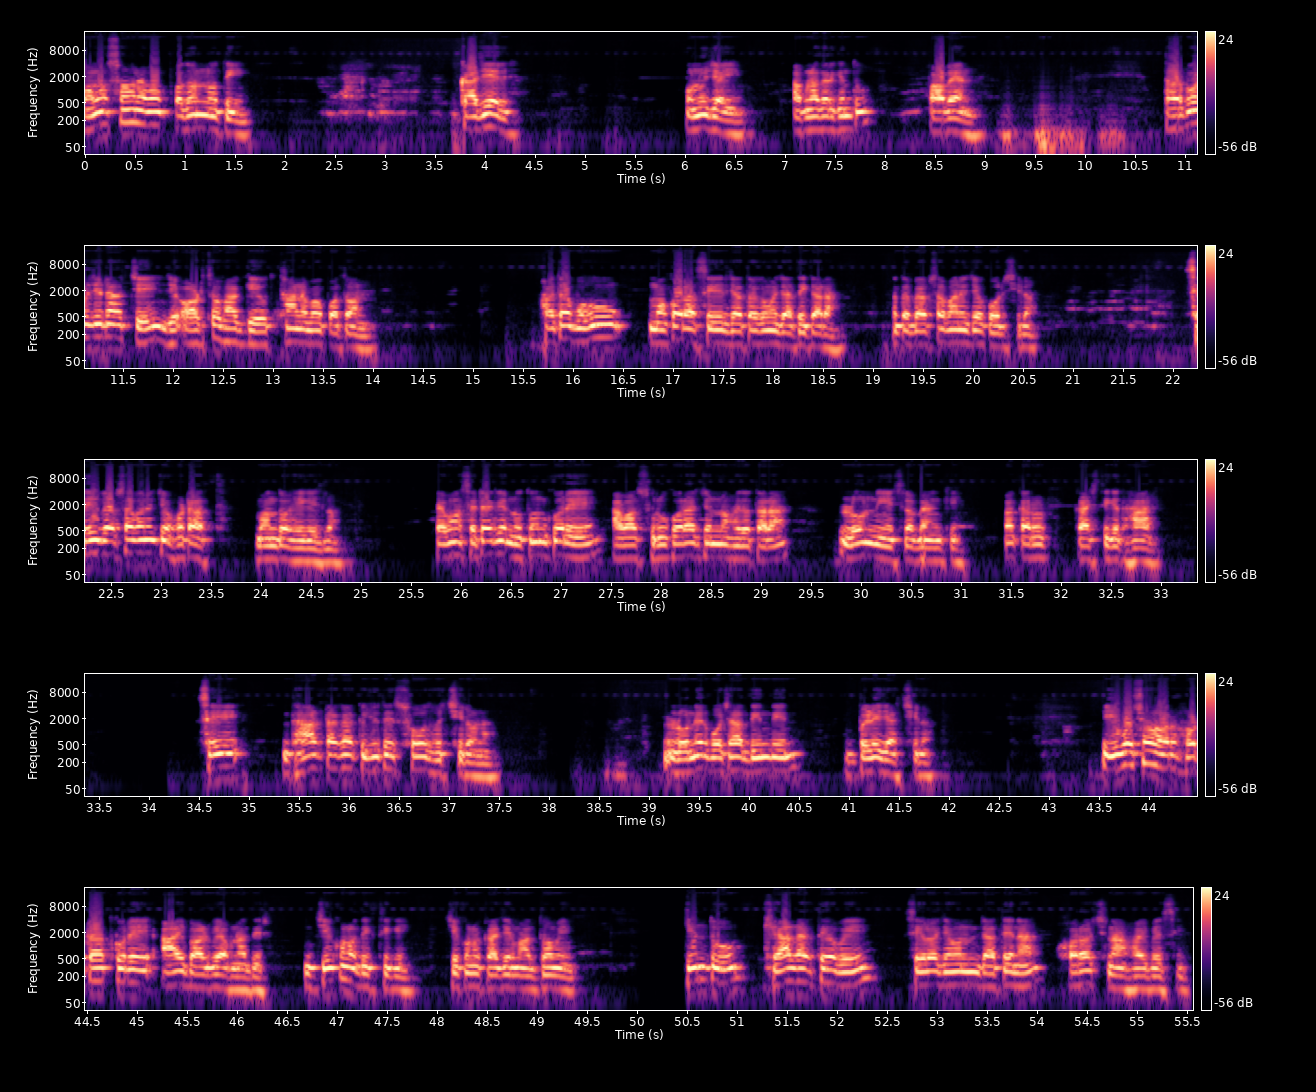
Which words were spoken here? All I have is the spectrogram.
প্রমোশন এবং পদোন্নতি কাজের অনুযায়ী আপনাদের কিন্তু পাবেন। তারপর যেটা হচ্ছে যে অর্থভাগ্যে উত্থান এবং পতন। হয়তো বহু মকর রাশির জাতক এবং জাতিকারা হয়তো ব্যবসা বাণিজ্য করছিল। সেই ব্যবসা বাণিজ্য হঠাৎ বন্ধ হয়ে গেছিল। এবং সেটাকে নতুন করে আবার শুরু করার জন্য হয়তো তারা লোন নিয়েছিল ব্যাংকে বা কারোর কাছ থেকে ধার। সেই ধার টাকা কিছুতে শোধ হচ্ছিল না। লোনের বোঝা দিন দিন বেড়ে যাচ্ছিল। এই বছর হঠাৎ করে আয় বাড়বে আপনাদের যে কোনো দিক থেকে যে কোনো কাজের মাধ্যমে। কিন্তু খেয়াল রাখতে হবে সেগুলো যেমন যাতে না খরচ না হয় বেশি।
